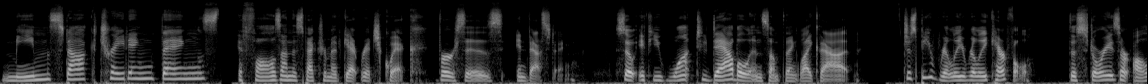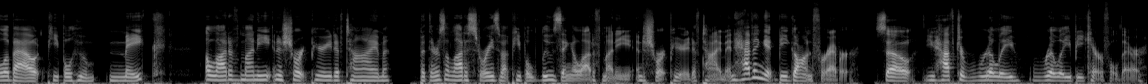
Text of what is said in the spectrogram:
meme stock trading things. It falls on the spectrum of get rich quick versus investing. So if you want to dabble in something like that, just be really, really careful the stories are all about people who make a lot of money in a short period of time, but there's a lot of stories about people losing a lot of money in a short period of time and having it be gone forever. So you have to really, really be careful there.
